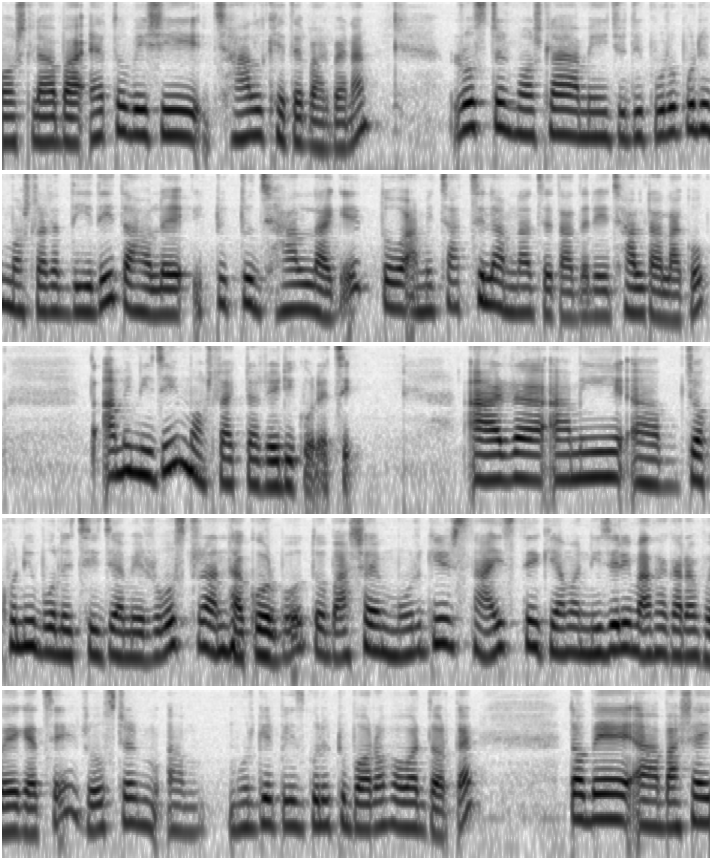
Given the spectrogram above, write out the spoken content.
মশলা বা এত বেশি ঝাল খেতে পারবে না। রোস্টের মশলা আমি যদি পুরোপুরি মশলাটা দিয়ে দিই, তাহলে একটু একটু ঝাল লাগে। তো আমি চাচ্ছিলাম না যে তাদের এই ঝালটা লাগুক। তো আমি নিজেই মশলা একটা রেডি করেছি। আর আমি যখনই বলেছি যে আমি রোস্ট রান্না করব, তো বাসায় মুরগির সাইজ থেকে আমার নিজেরই মাথা খারাপ হয়ে গেছে। রোস্টের মুরগির পিসগুলো একটু বড় হওয়ার দরকার। তবে বাসায়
